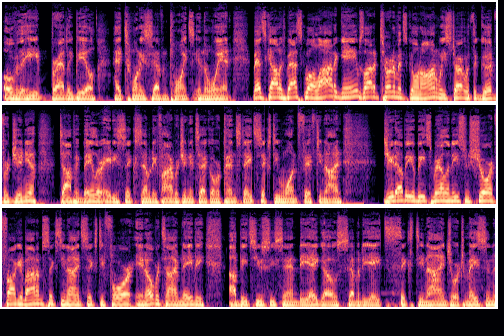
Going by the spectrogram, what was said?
over the Heat. Bradley Beal had 27 points in the win. Men's college basketball, a lot of games, a lot of tournaments going on. We start with the good Virginia, topping Baylor 86-75. Virginia Tech over Penn State 61-59. GW beats Maryland Eastern Shore at Foggy Bottom 69-64. In overtime, Navy uh, beats UC San Diego 78-69. George Mason,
